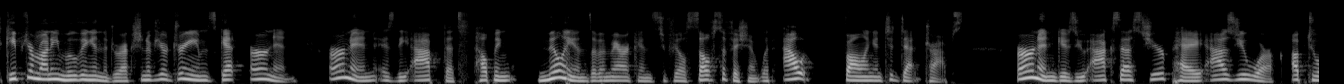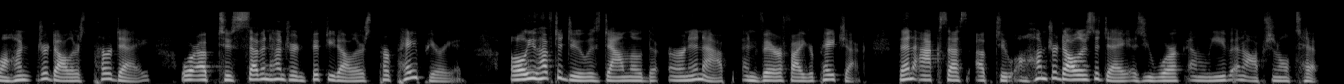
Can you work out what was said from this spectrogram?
To keep your money moving in the direction of your dreams, get Earnin. Earnin is the app that's helping millions of Americans to feel self sufficient without falling into debt traps. Earnin gives you access to your pay as you work, up to $100 per day or up to $750 per pay period. All you have to do is download the Earnin app and verify your paycheck. Then access up to $100 a day as you work and leave an optional tip.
